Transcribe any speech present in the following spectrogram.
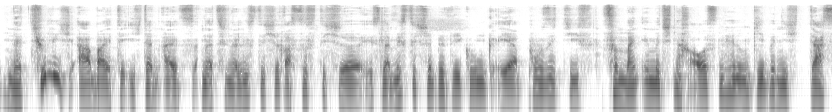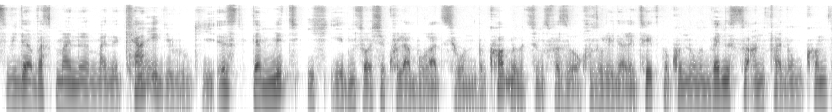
Natürlich arbeite ich dann als nationalistische, rassistische, islamistische Bewegung eher positiv für mein Image nach außen hin und gebe nicht das wieder, was meine, meine Kernideologie ist, damit ich eben solche Kollaborationen bekomme bekomme, beziehungsweise auch Solidaritätsbekundungen, wenn es zu Anfeindungen kommt,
